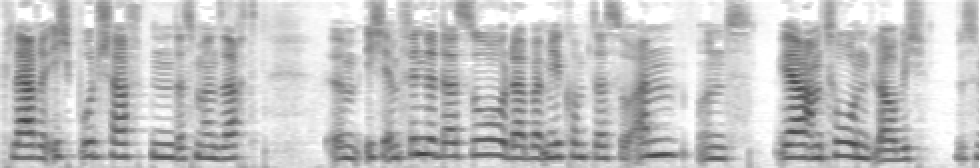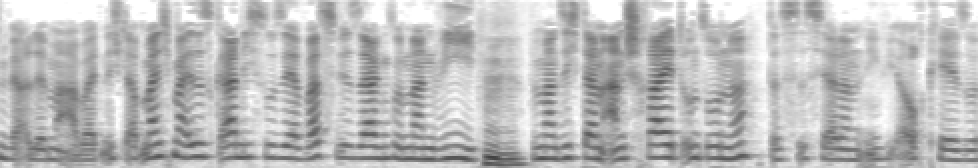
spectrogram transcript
klare Ich-Botschaften, dass man sagt, ähm, ich empfinde das so oder bei mir kommt das so an. Und ja, am Ton, glaube ich, müssen wir alle immer arbeiten. Ich glaube, manchmal ist es gar nicht so sehr, was wir sagen, sondern wie. Mhm. Wenn man sich dann anschreit und so, ne? Das ist ja dann irgendwie auch Käse.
